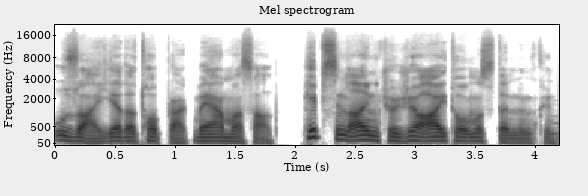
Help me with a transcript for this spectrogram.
uzay ya da toprak veya masal. Hepsinin aynı çocuğa ait olması da mümkün.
